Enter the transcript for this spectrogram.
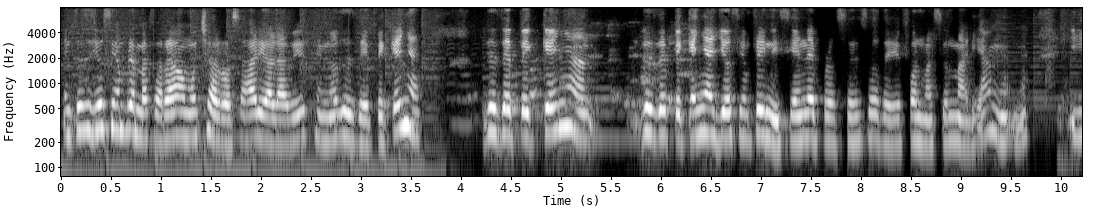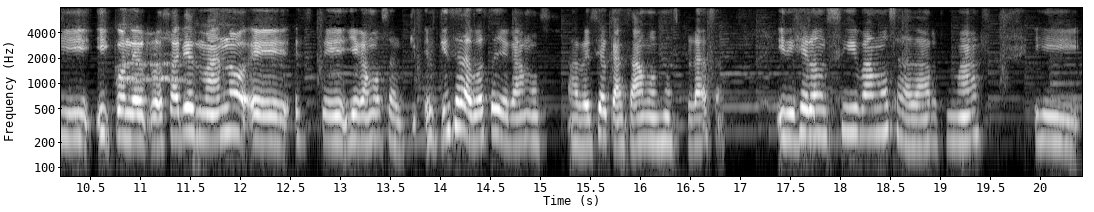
Entonces yo siempre me aferraba mucho al rosario, a la Virgen, ¿no? Desde pequeña. Desde pequeña desde pequeña yo siempre inicié en el proceso de formación mariana, ¿no? Y, y con el rosario en mano, eh, este, llegamos al, el 15 de agosto llegamos a ver si alcanzábamos más plaza. Y dijeron, sí, vamos a dar más. Y,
